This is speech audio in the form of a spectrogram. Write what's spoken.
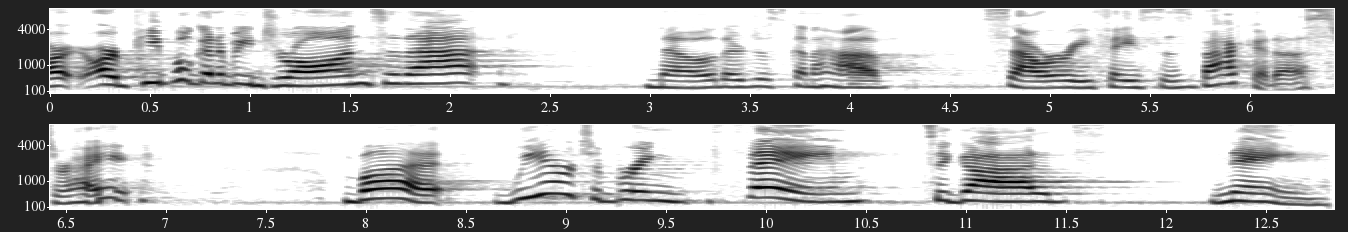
are, are people going to be drawn to that? No, they're just going to have soury faces back at us, right? but we are to bring fame to God's name.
